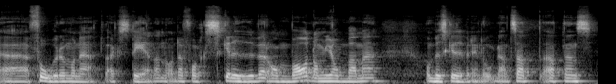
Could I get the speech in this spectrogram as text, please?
eh, forum och nätverksdelen då, där folk skriver om vad de jobbar med och beskriver det noggrant. Så att, att, ens,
